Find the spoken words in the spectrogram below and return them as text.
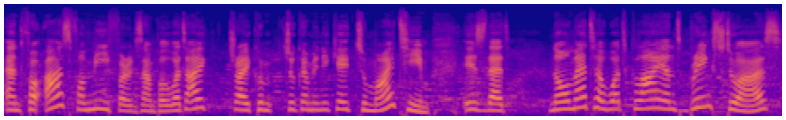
And for us, for me, for example, what I try com- to communicate to my team is that no matter what client brings to us,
